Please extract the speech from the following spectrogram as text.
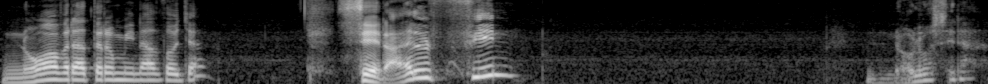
¿No habrá terminado ya? ¿Será el fin? ¿No lo será?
